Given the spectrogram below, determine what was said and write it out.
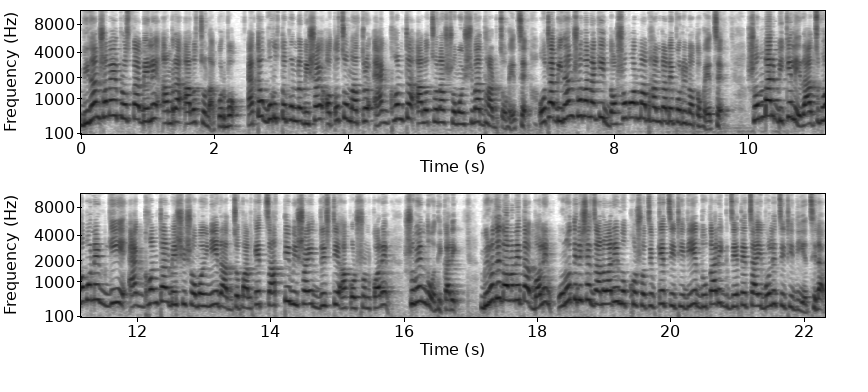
বিধানসভায় প্রস্তাব এলে আমরা আলোচনা করব। এত গুরুত্বপূর্ণ বিষয়, অথচ মাত্র এক ঘণ্টা আলোচনার সময়সীমা ধার্য হয়েছে। ওটা বিধানসভা নাকি দশকর্মা ভাণ্ডারে পরিণত হয়েছে। সোমবার বিকেলে রাজভবনের গিয়ে এক ঘণ্টার বেশি সময় নিয়ে রাজ্যপালকে চারটি বিষয়ে দৃষ্টি আকর্ষণ করেন শুভেন্দু অধিকারী। বিরোধী দলনেতা বলেন, উনত্রিশে জানুয়ারি মুখ্য সচিবকে চিঠি দিয়ে দু তারিখ যেতে চাই বলে চিঠি দিয়েছিলাম।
